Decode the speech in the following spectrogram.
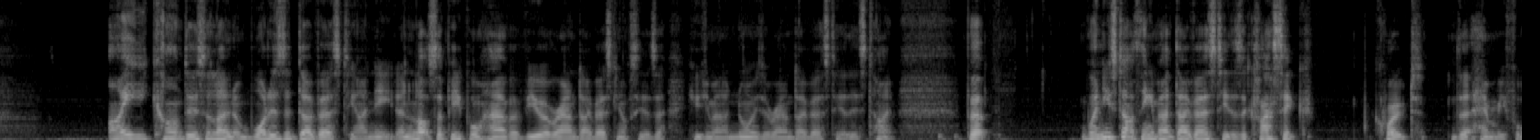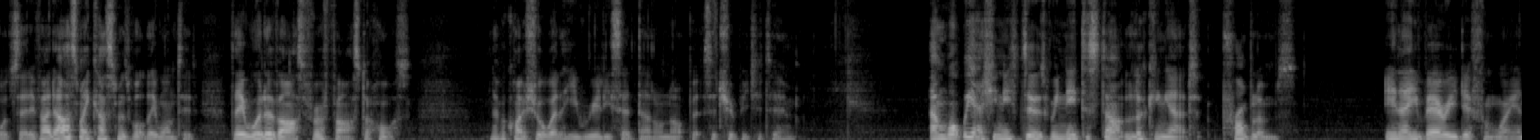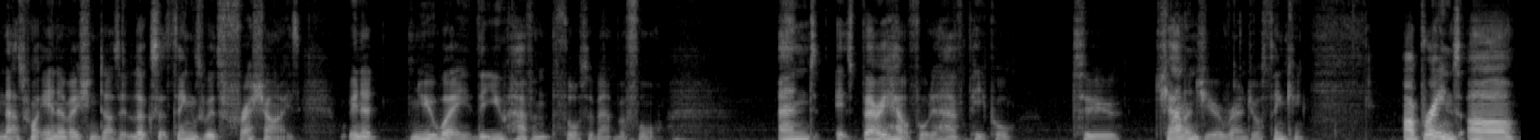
I can't do this alone, and what is the diversity I need? And lots of people have a view around diversity. Obviously, there's a huge amount of noise around diversity at this time. But when you start thinking about diversity, there's a classic quote that Henry Ford said If I'd asked my customers what they wanted, they would have asked for a faster horse. Never quite sure whether he really said that or not, but it's attributed to him. And what we actually need to do is we need to start looking at problems in a very different way. And that's what innovation does. It looks at things with fresh eyes in a new way that you haven't thought about before. And it's very helpful to have people to challenge you around your thinking. Our brains are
